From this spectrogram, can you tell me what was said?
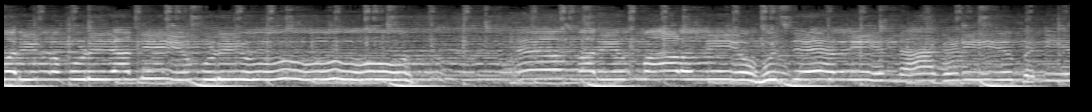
જા મારી નમુડિયાની મુડિયું એ મારી માળની હુજેલી નાગણી બની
